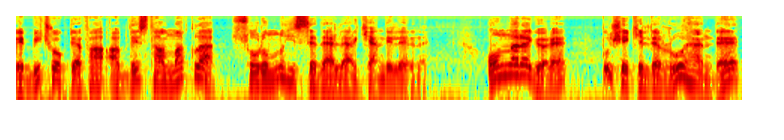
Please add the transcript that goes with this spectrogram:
ve birçok defa abdest almakla sorumlu hissederler kendilerini. Onlara göre bu şekilde ruhen de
